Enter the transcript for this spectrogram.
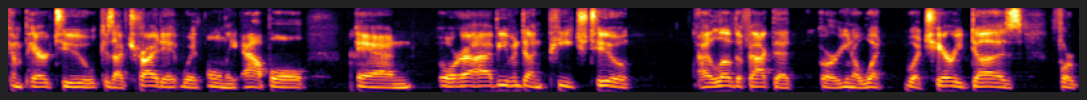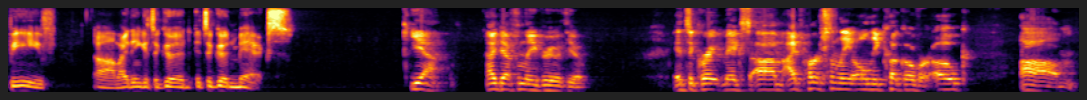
compared to because I've tried it with only apple and or I've even done peach too. I love the fact that or you know what what cherry does for beef. Um, I think it's a good it's a good mix. Yeah, I definitely agree with you. It's a great mix. Um, I personally only cook over oak. Um,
